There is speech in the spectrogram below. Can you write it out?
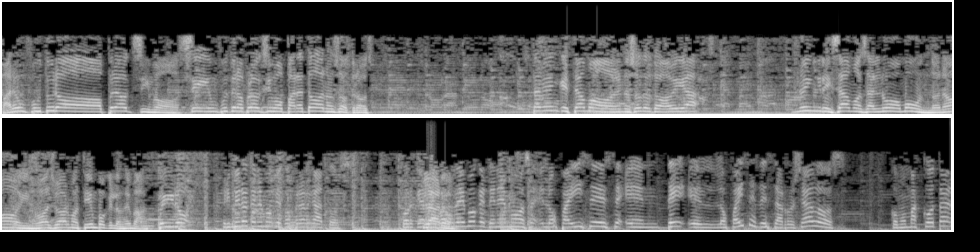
para un futuro próximo. Sí, un futuro próximo para todos nosotros. Está bien que estamos nosotros todavía no ingresamos al nuevo mundo, ¿no? Y nos va a llevar más tiempo que los demás. Pero Primero tenemos que comprar gatos. Porque Claro. recordemos que tenemos los países en de, en los países desarrollados como mascota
